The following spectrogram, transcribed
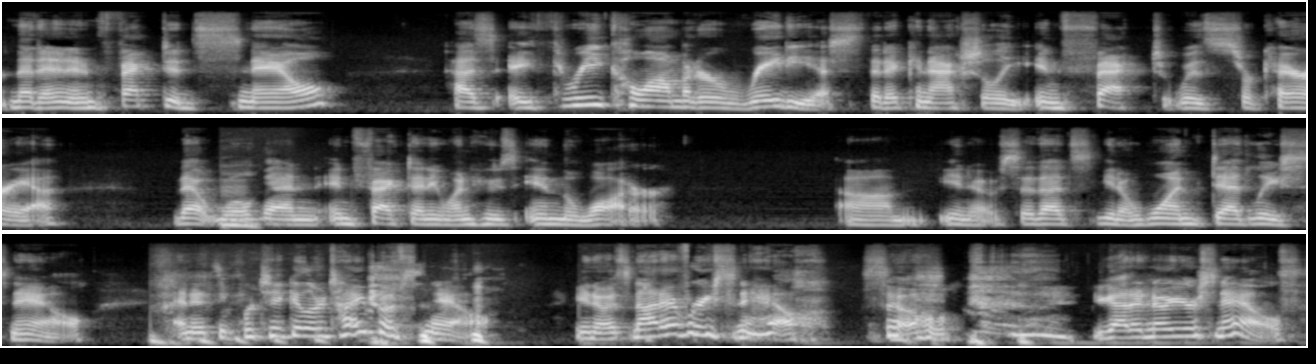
that an infected snail has a three kilometer radius that it can actually infect with cercaria that will mm. then infect anyone who's in the water. Um, you know, so that's, you know, one deadly snail. And it's a particular type of snail. You know, it's not every snail. So you got to know your snails.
